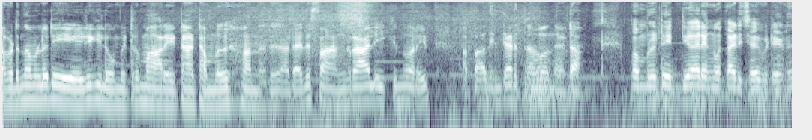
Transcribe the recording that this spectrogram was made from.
അവിടെ നമ്മളൊരു ഏഴ് കിലോമീറ്റർ മാറിയിട്ടാണ് നമ്മൾ വന്നത്. അതായത് ഫാങ്ക്ര ലേക്ക് എന്ന് പറയും. അപ്പോൾ അതിന്റെ അടുത്താണ് വന്നത് കേട്ടോ. അപ്പോൾ നമ്മൾ ടെന്റ് കാര്യങ്ങളൊക്കെ അടിച്ചത് ഇവിടെയാണ്.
